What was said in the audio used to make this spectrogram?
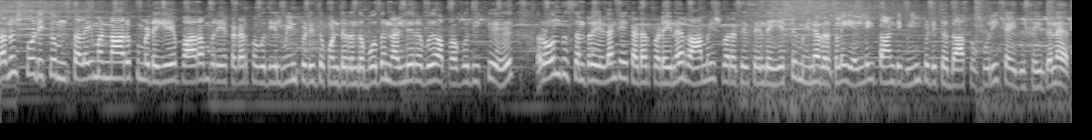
தனுஷ்கோடிக்கும் தலைமன்னாருக்கும் இடையே பாரம்பரிய கடற்பகுதியில் மீன்பிடித்துக் கொண்டிருந்த போது நள்ளிரவு அப்பகுதிக்கு ரோந்து சென்ற இலங்கை கடற்படையினர் ராமேஸ்வரத்தை சேர்ந்த எட்டு மீனவர்களை எல்லை தாண்டி மீன்பிடித்ததாக கூறி கைது செய்தனர்.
